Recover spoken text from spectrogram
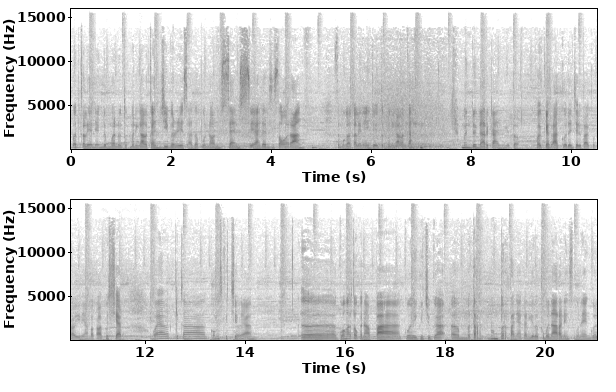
buat kalian yang demen untuk meninggalkan gibberish ataupun nonsense ya dari seseorang semoga kalian enjoy untuk meninggalkan mendengarkan gitu podcast aku dan cerita aku kali ini yang bakal aku share. Well ketika gue kecil ya uh, gue nggak tahu kenapa gue juga um, mempertanyakan gitu kebenaran yang sebenarnya yang gue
